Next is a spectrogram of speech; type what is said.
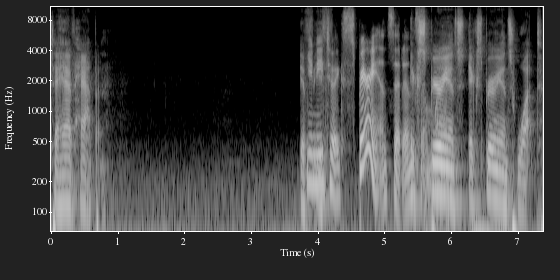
to have happen. If You need if to experience it in experience experience what?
